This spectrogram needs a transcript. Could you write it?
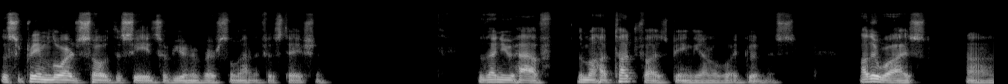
the Supreme Lord sowed the seeds of universal manifestation. Then you have the Mahatattva as being the unalloyed goodness. Otherwise, uh,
